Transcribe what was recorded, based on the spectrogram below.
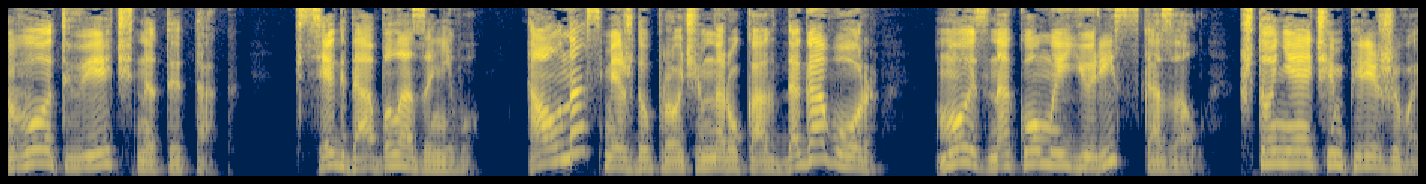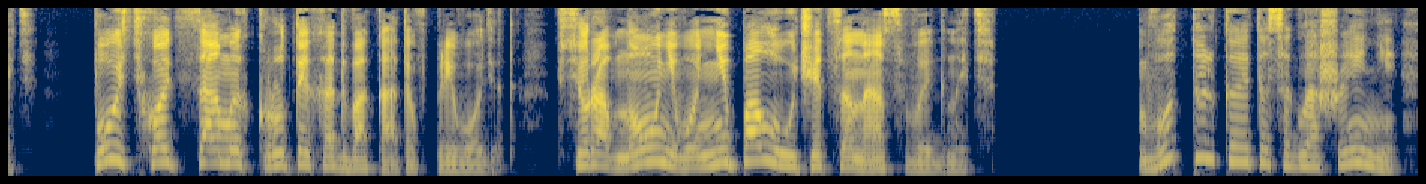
Вот вечно ты так. Всегда была за него. А у нас, между прочим, на руках договор. Мой знакомый юрист сказал, что не о чем переживать. Пусть хоть самых крутых адвокатов приводят. Все равно у него не получится нас выгнать. Вот только это соглашение —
